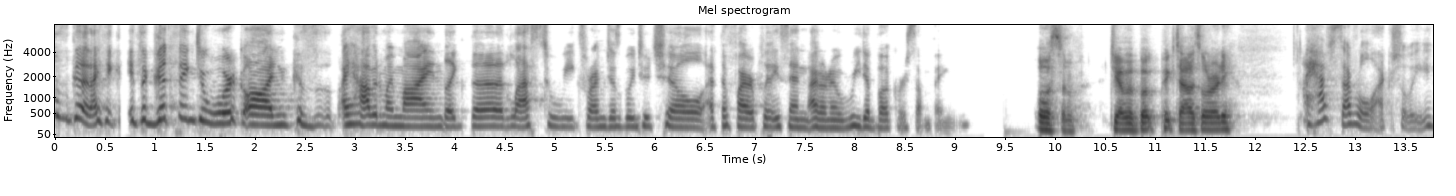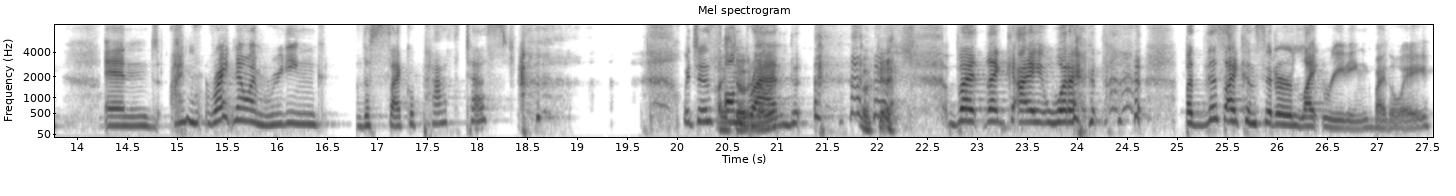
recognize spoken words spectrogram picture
It's good. I think it's a good thing to work on because I have in my mind like the last two weeks where I'm just going to chill at the fireplace and I don't know, read a book or something. Awesome. Do you have a book picked out already? I have several actually. And I'm right now I'm reading The Psychopath Test. which is I on brand. Okay. but like I what I but this I consider light reading by the way.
